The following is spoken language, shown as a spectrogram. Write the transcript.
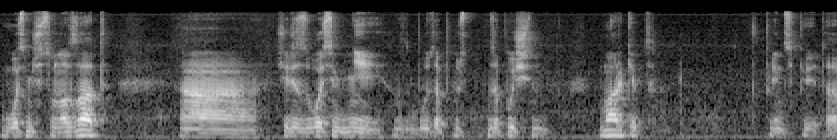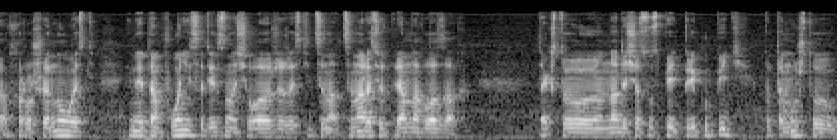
8 часов назад а, через 8 дней будет запу запущен маркет. В принципе, это хорошая новость. И на этом фоне, соответственно, начала уже расти цена. Цена растет прямо на глазах. Так что надо сейчас успеть прикупить, потому что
